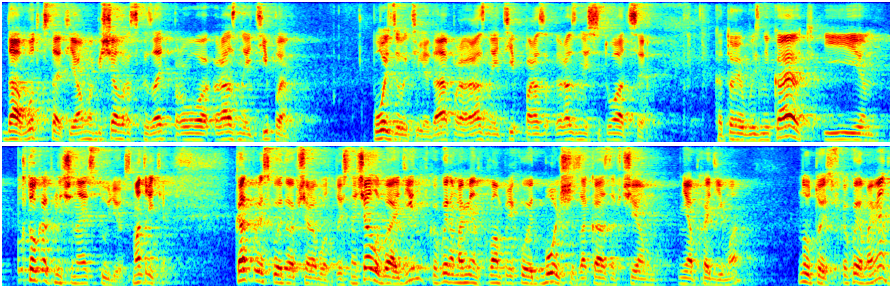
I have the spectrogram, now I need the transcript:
Да, вот, кстати, я вам обещал рассказать про разные типы пользователей, да, про разные, тип, про разные ситуации, которые возникают, и кто как начинает студию. Смотрите, как происходит вообще работа. То есть сначала вы один, в какой-то момент к вам приходит больше заказов, чем необходимо. Ну, то есть в какой-то момент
